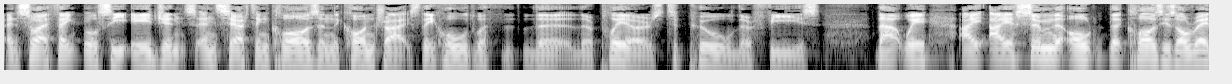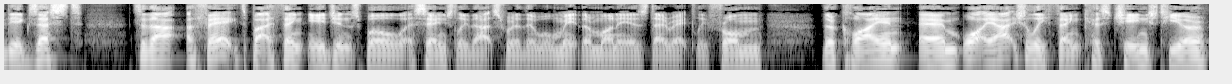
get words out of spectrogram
And so I think we'll see agents inserting clause in the contracts they hold with the, their players to pool their fees that way. I, I assume that all, that clauses already exist to that effect, but I think agents will essentially that's where they will make their money is directly from their client. Um, what I actually think has changed here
